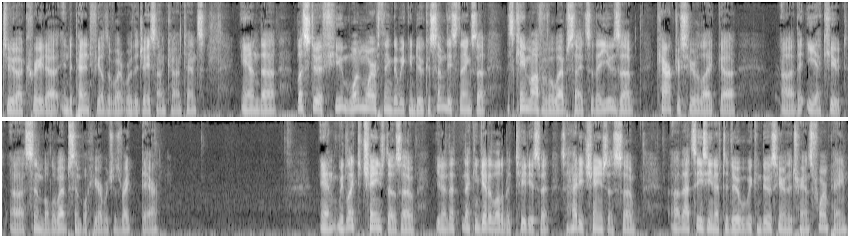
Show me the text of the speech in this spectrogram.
to create independent fields of what were the JSON contents. And let's do a few one more thing that we can do because some of these things this came off of a website, so they use characters here like the eacute symbol, the web symbol here, which is right there and we'd like to change those. though you know that that can get a little bit tedious. So, so how do you change this? So uh, that's easy enough to do. What we can do is here in the transform pane.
